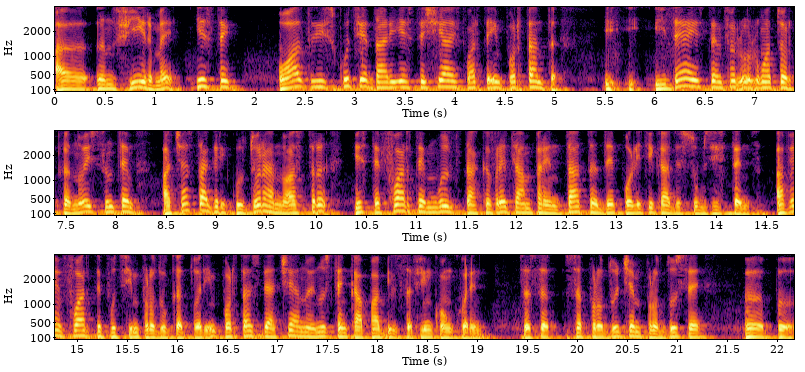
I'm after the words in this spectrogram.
uh, în firme, este o altă discuție, dar este și ea foarte importantă. Ideea este în felul următor, că noi suntem, această agricultura noastră este foarte mult, dacă vreți, amprentată de politica de subzistență. Avem foarte puțini producători importanți, de aceea noi nu suntem capabili să fim concurenți, să, să, să producem produse uh, uh,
